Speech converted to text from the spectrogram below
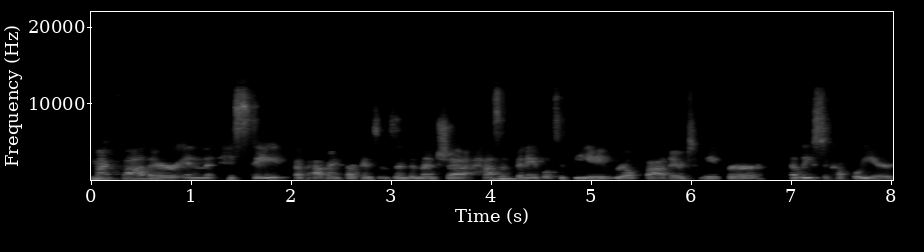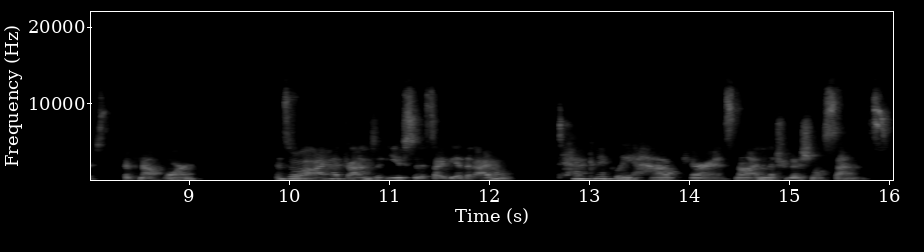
my father, in the, his state of having Parkinson's and dementia, hasn't been able to be a real father to me for at least a couple years, if not more. And so I had gotten used to this idea that I don't technically have parents, not in the traditional sense.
